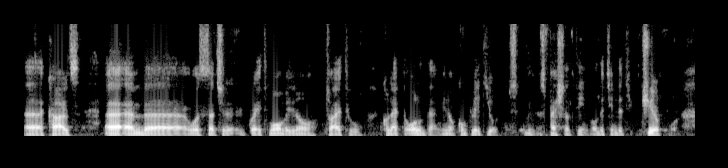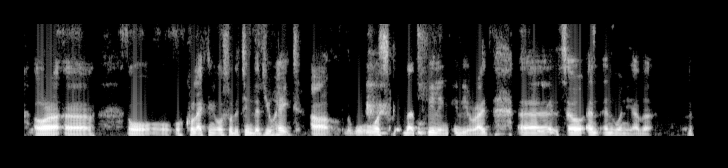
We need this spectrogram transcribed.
uh, cards uh, and uh, was such a great moment. You know, try to collect all of them. You know, complete your special team or the team that you cheer for, or uh, or, or, collecting also the team that you hate. Uh, what's that feeling give you, right? Uh, so, and and when you have a, the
